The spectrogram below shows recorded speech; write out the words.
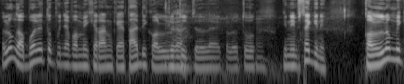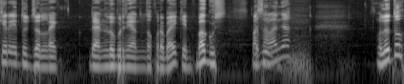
lu nggak boleh tuh punya pemikiran kayak tadi kalau lu Iya. tuh jelek, lu tuh Hmm. gini misalnya gini. Kalau lu mikir itu jelek dan lu berniat untuk perbaikin, bagus. Masalahnya lu tuh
